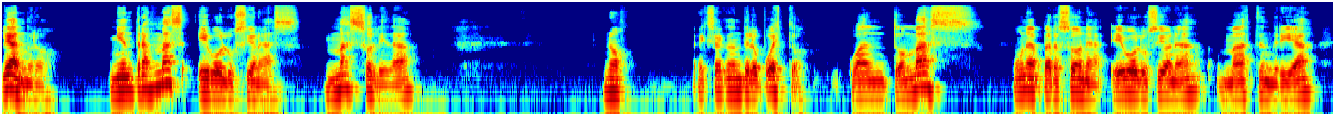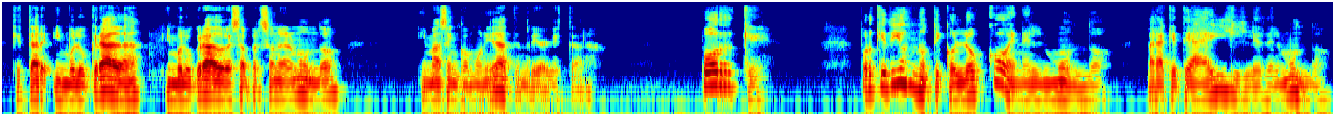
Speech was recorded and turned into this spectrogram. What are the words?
Leandro, mientras más evolucionas, más soledad. No, exactamente lo opuesto. Cuanto más una persona evoluciona, más tendría que estar involucrada, involucrado esa persona en el mundo, y más en comunidad tendría que estar. ¿Por qué? Porque Dios no te colocó en el mundo para que te aísles del mundo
